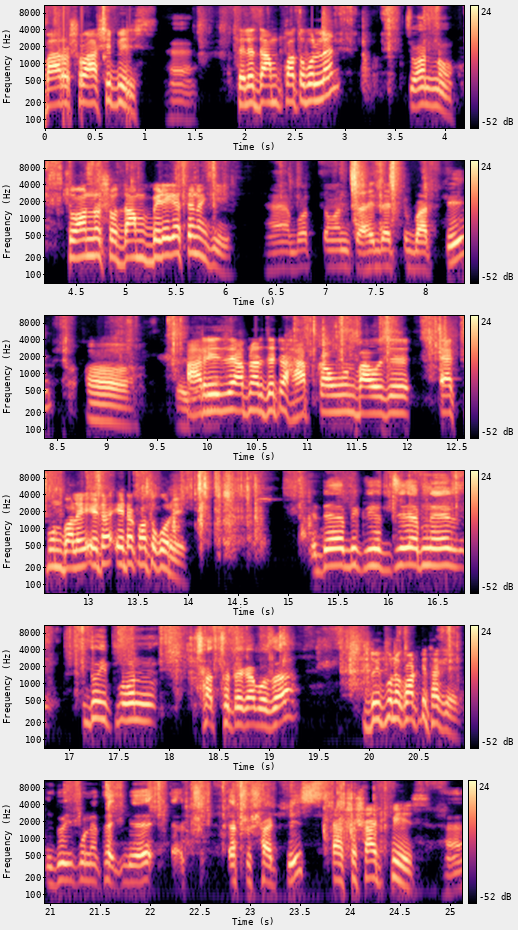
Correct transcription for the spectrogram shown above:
বারোশো আশি পিস? হ্যাঁ। তাহলে দাম কত বললেন? চুয়ান্ন। চুয়ান্নশো। দাম বেড়ে গেছে নাকি? হ্যাঁ বর্তমান চাহিদা একটু বাড়তি। ও। আর এই যে আপনার যেটা হাফ কাউন্ট বা ওই যে এক পুন বলে এটা এটা কত করে? এটা বিক্রি হচ্ছে আপনার দুই পুন সাতশো টাকা বোঝা। দুই পুনে কটটি থাকে? দুই পুনে থাকবে একশো- ষাট পিস। একশো ষাট পিস? হ্যাঁ।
